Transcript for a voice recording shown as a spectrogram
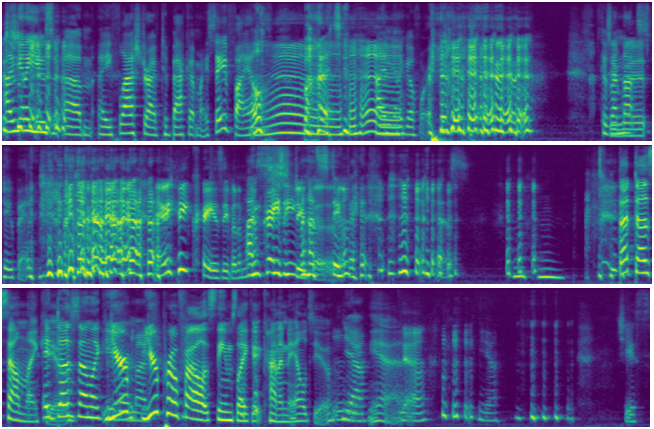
I'm gonna use um, a flash drive to back up my save file, Ah. but I'm gonna go for it because I'm not it. stupid. I may be crazy, but I'm not I'm crazy, but not stupid. stupid. yes, That does sound like it you. does sound like you your very much. your profile. It seems like it kind of nailed you. yeah, Yeah. Yeah. yeah. Jeez.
